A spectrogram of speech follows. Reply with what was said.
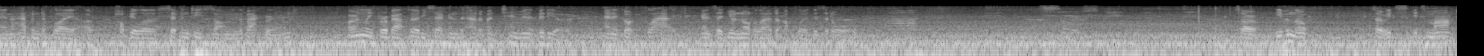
and I happened to play a popular 70s song in the background only for about 30 seconds out of a 10 minute video and it got flagged and said you're not allowed to upload this at all. So even though so it's it's marked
